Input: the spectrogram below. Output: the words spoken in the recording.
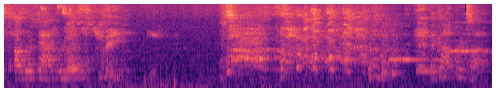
her one of those other batteries? Me? The copper top.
